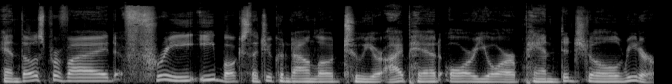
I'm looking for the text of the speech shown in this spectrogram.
and those provide free ebooks that you can download to your iPad or your Pandigital reader,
